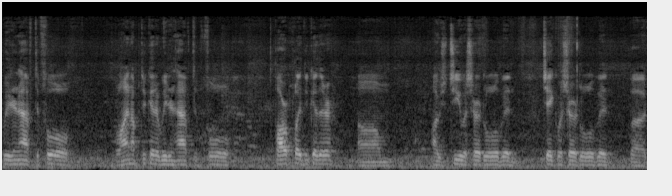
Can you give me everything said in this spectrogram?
We didn't have the full lineup together. We didn't have the full power play together. Um, obviously, G was hurt a little bit. Jake was hurt a little bit, but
